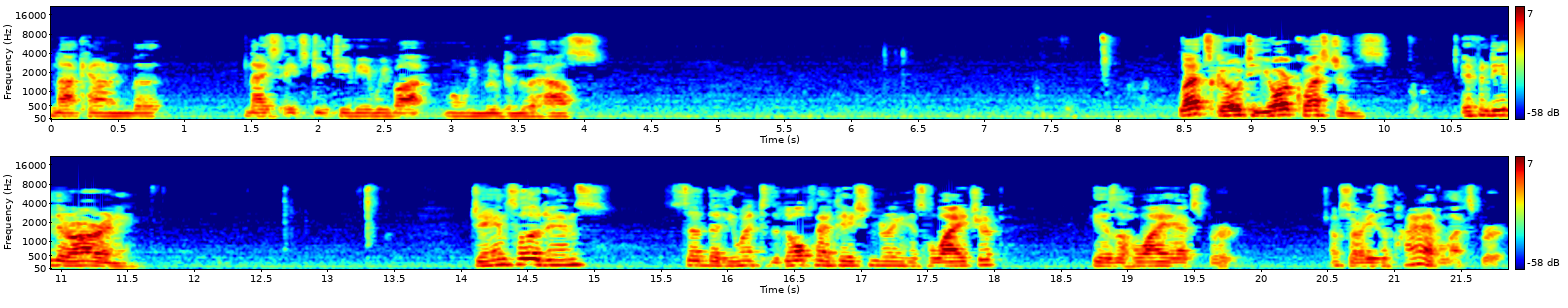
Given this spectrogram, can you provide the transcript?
not counting the nice HD TV we bought when we moved into the house. Let's go to your questions, if indeed there are any. James, hello James, said that he went to the Dole Plantation during his Hawaii trip. He is a Hawaii expert. I'm sorry, he's a pineapple expert,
